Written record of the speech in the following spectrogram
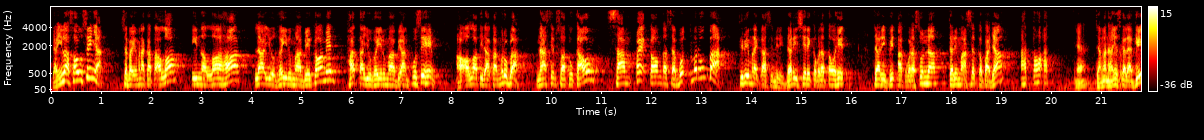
Dan inilah solusinya. Sebagaimana kata Allah, "Innallaha la yughayyiru ma biqaumin hatta yughayyiru ma bi anfusihim." Ah, Allah tidak akan merubah nasib suatu kaum sampai kaum tersebut merubah diri mereka sendiri. Dari syirik kepada tauhid, dari bid'ah kepada sunnah, dari maksiat kepada at-ta'at. Ya, jangan hanya sekali lagi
